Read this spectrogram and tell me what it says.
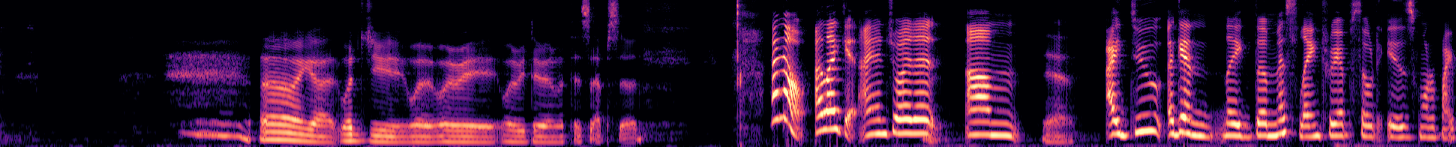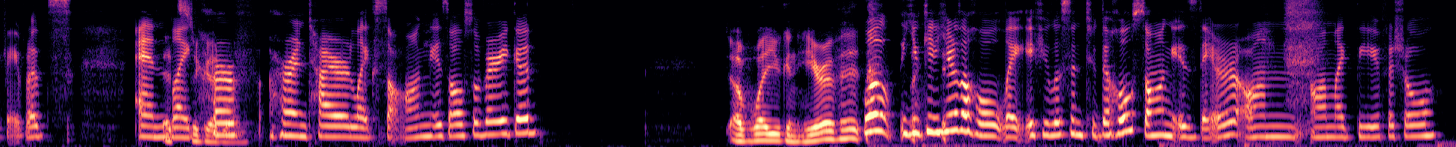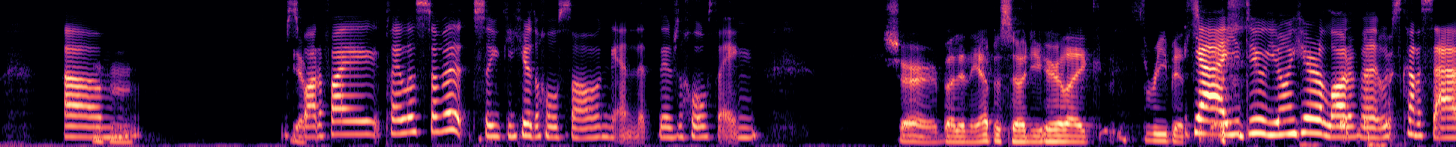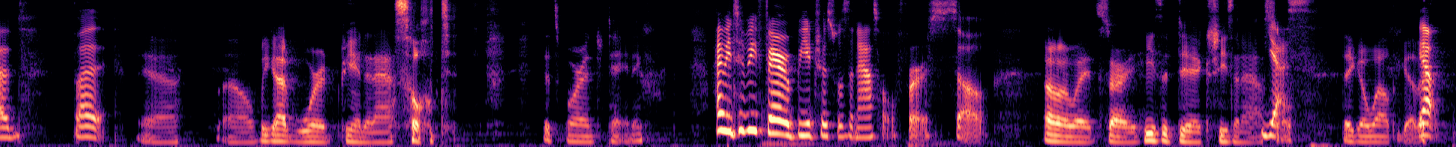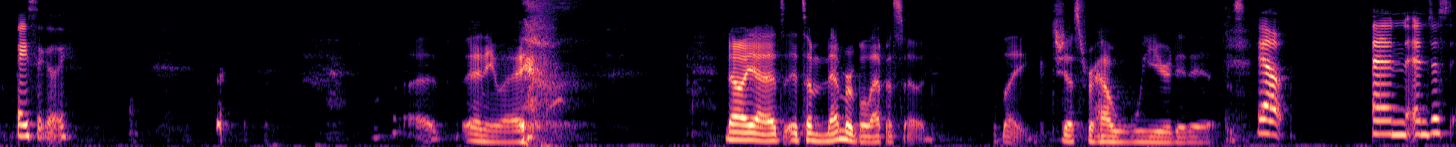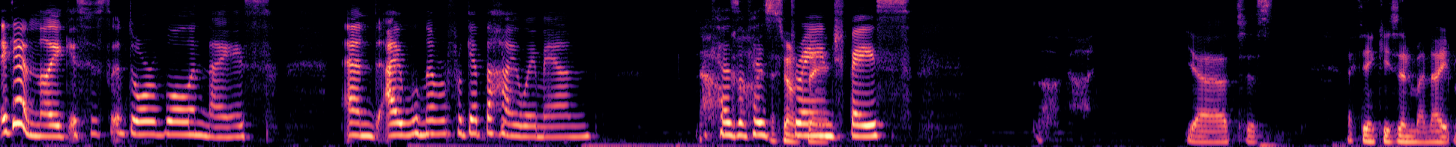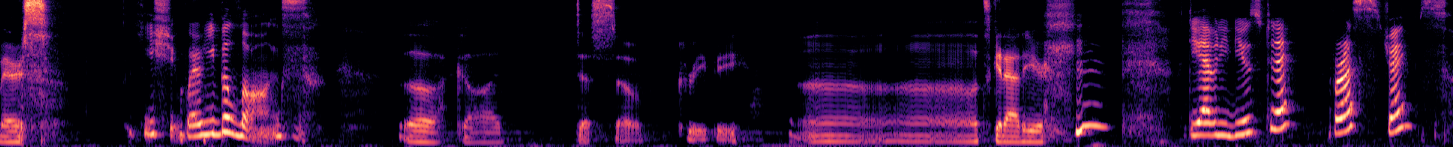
Oh my god! What did you? What, what are we? What are we doing with this episode? I know. I like it. I enjoyed it. Um, Yeah. I do. Again, like the Miss Langtree episode is one of my favorites, and It's like her one. her entire like song is also very good. Of what you can hear of it. Well, you can hear the whole like if you listen to the whole song is there on on like the official um Yep. Spotify playlist of it, so you can hear the whole song and it, there's a whole thing. Sure, but in the episode you hear like three bits. of Yeah, you do. You don't hear a lot of it, which is kind of sad, but Yeah. Well, we got Wirt being an asshole. it's more entertaining. I mean to be fair, Beatrice was an asshole first, so Oh wait, sorry. He's a dick. She's an asshole. yes, They go well together. yep, basically. Uh, anyway. no, yeah, it's it's a memorable episode. Like just for how weird it is. Yeah. And and just again, like it's just adorable and nice. And I will never forget the highwayman because of his strange strange face. yeah, it's just I think he's in my nightmares. He should where he belongs. Oh god. Just so creepy. Uh, let's get out of here. Do you have any news today for us, James?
